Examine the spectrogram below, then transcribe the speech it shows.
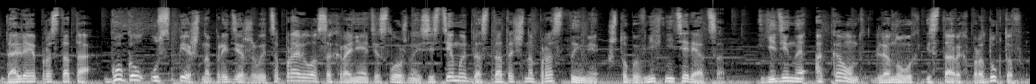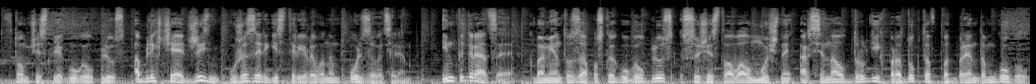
Далее простота. Google успешно придерживается правила «сохраняйте сложные системы достаточно простыми, чтобы в них не теряться». Единый аккаунт для новых и старых продуктов, в том числе Google+, облегчает жизнь уже зарегистрированным пользователям. Интеграция. К моменту запуска Google+, существовал мощный арсенал других продуктов под брендом Google.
